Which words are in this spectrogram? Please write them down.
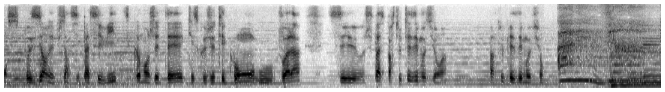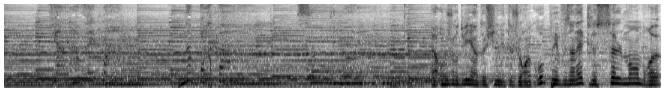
on se posait, on putain c'est passé vite, comment j'étais, qu'est-ce que j'étais con, ou voilà. Je passe par toutes les émotions, hein, par toutes les émotions. Allez viens Alors aujourd'hui, Indochine est toujours un groupe, mais vous en êtes le seul membre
